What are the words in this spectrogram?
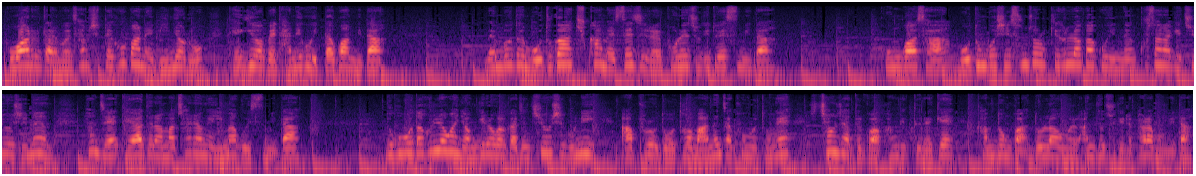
보아를 닮은 30대 후반의 미녀로 대기업에 다니고 있다고 합니다. 멤버들 모두가 축하 메시지를 보내주기도 했습니다. 공과 사 모든 것이 순조롭게 흘러가고 있는 쿠사나기 찌요시는 현재 대하 드라마 촬영에 임하고 있습니다. 누구보다 훌륭한 연기력을 가진 찌요시 군이 앞으로도 더 많은 작품을 통해 시청자들과 관객들에게 감동과 놀라움을 안겨주기를 바라봅니다.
